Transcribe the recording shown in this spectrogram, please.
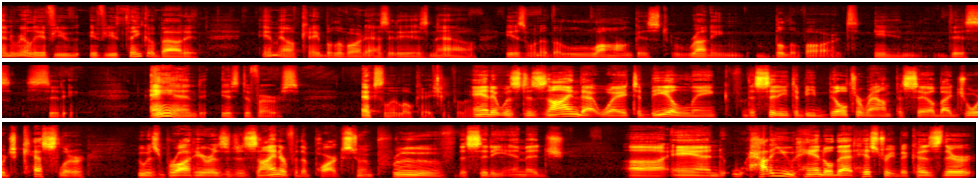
and really, if you if you think about it, MLK Boulevard as it is now is one of the longest running boulevards in this city, and is diverse excellent location for that. And it was designed that way to be a link for the city to be built around Paseo by George Kessler, who was brought here as a designer for the parks to improve the city image. Uh, and how do you handle that history? Because there,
